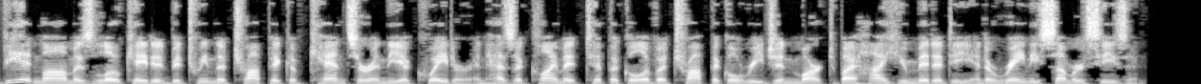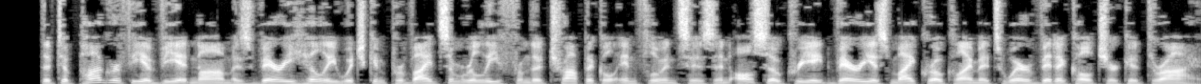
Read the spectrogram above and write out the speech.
Vietnam is located between the Tropic of Cancer and the equator and has a climate typical of a tropical region marked by high humidity and a rainy summer season. The topography of Vietnam is very hilly which can provide some relief from the tropical influences and also create various microclimates where viticulture could thrive.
